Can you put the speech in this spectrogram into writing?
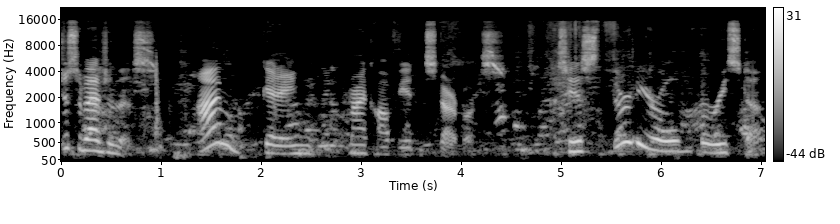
Just imagine this. I'm getting my coffee at Starbucks. I see this 30 year old barista.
